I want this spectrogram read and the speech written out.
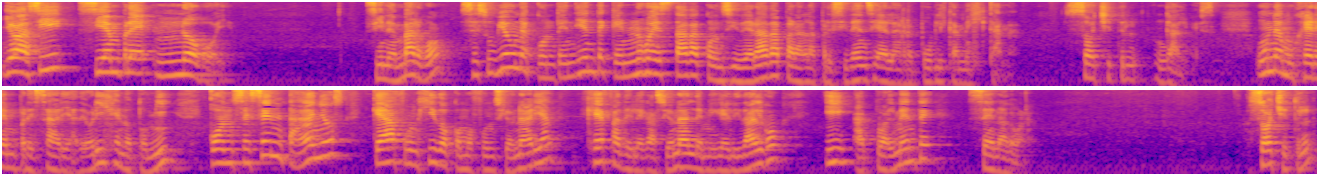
yo así siempre no voy. Sin embargo, se subió una contendiente que no estaba considerada para la presidencia de la República Mexicana, Xochitl Galvez, una mujer empresaria de origen otomí con 60 años que ha fungido como funcionaria, jefa delegacional de Miguel Hidalgo y actualmente senadora. Xochitl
